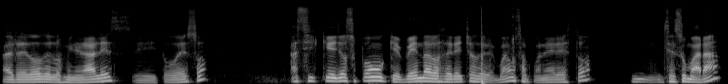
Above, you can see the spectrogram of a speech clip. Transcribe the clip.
alrededor de los minerales y todo eso. Así que yo supongo que venda los derechos de... Vamos a poner esto. ¿Se sumará?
